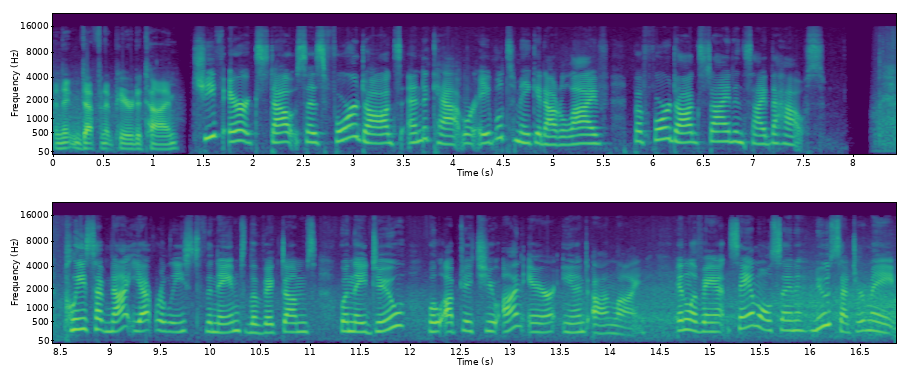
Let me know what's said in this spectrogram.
an indefinite period of time. Chief Eric Stout says four dogs and a cat were able to make it out alive, but four dogs died inside the house. Police have not yet released the names of the victims. When they do, we'll update you on air and online. In Levant, Sam Olson, News Center, Maine.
